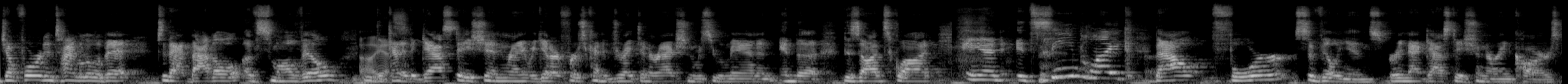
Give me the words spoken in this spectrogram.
Jump forward in time a little bit to that battle of Smallville, Ah, the yes. kind of the gas station, right? We get our first kind of direct interaction with Superman and, and the the Zod Squad, and it seemed like about four civilians are in that gas station or in cars.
